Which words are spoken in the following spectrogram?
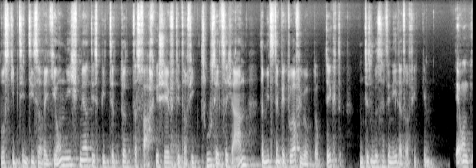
was gibt es in dieser Region nicht mehr? Das bietet dort das Fachgeschäft, die Trafik zusätzlich an, damit es den Bedarf überhaupt abdeckt. Und das muss es in jeder Trafik geben. Ja, und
